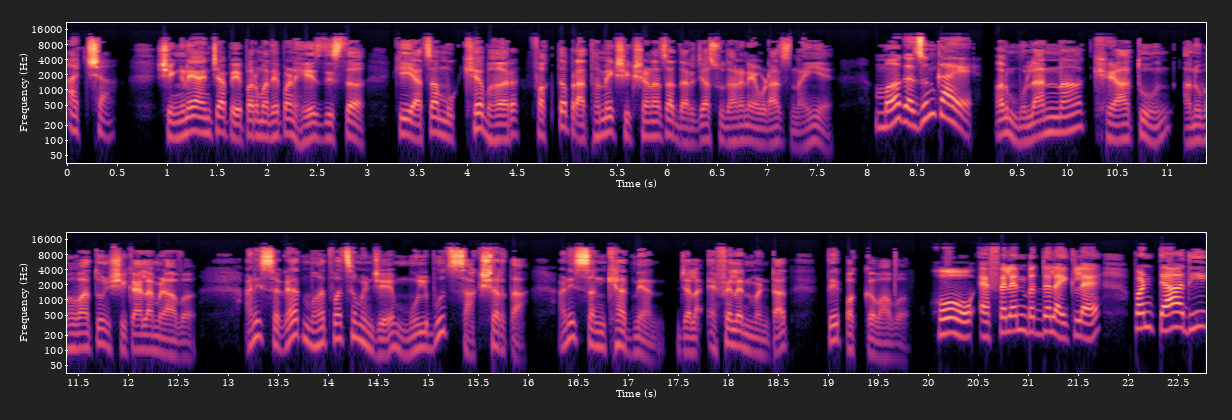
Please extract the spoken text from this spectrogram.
अच्छा. शिंगणे यांच्या पेपरमध्ये पण हेच दिसतं की याचा मुख्य भर फक्त प्राथमिक शिक्षणाचा दर्जा सुधारणे एवढाच नाहीये. मग अजून काय आहे? तर मुलांना खेळातून अनुभवातून शिकायला मिळावं. आणि सगळ्यात महत्वाचं म्हणजे मूलभूत साक्षरता आणि संख्याज्ञान ज्याला एफ एल एन म्हणतात ते पक्क व्हावं. हो एफ एल एनबद्दल ऐकलंय पण त्याआधी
